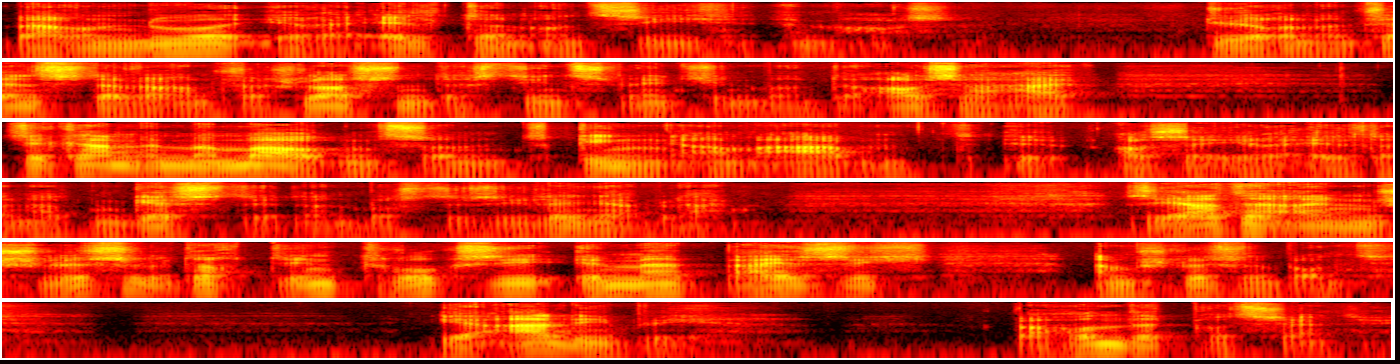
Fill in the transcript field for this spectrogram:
waren nur Ihre Eltern und Sie im Haus. Türen und Fenster waren verschlossen, das Dienstmädchen wohnte außerhalb. Sie kam immer morgens und ging am Abend, äh, außer ihre Eltern hatten Gäste, dann musste sie länger bleiben. Sie hatte einen Schlüssel, doch den trug sie immer bei sich am Schlüsselbund. Ihr Alibi war hundertprozentig.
